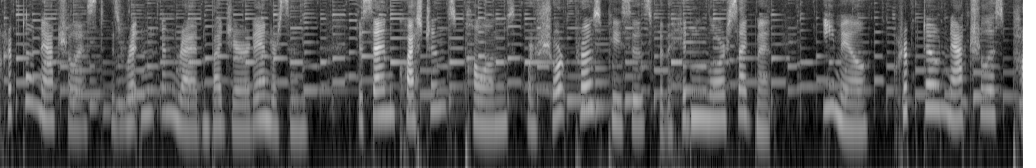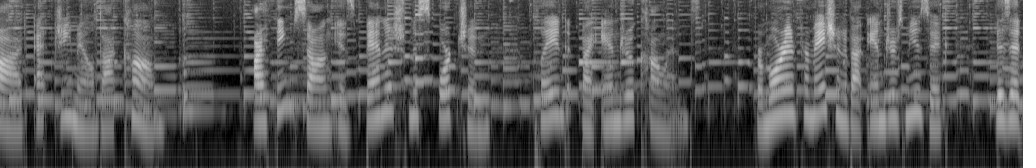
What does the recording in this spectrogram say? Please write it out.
Crypto Naturalist is written and read by Jared Anderson. To send questions, poems, or short prose pieces for the Hidden Lore segment, email cryptonaturalistpod at gmail.com. Our theme song is Banish Misfortune, played by Andrew Collins. For more information about Andrew's music, visit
